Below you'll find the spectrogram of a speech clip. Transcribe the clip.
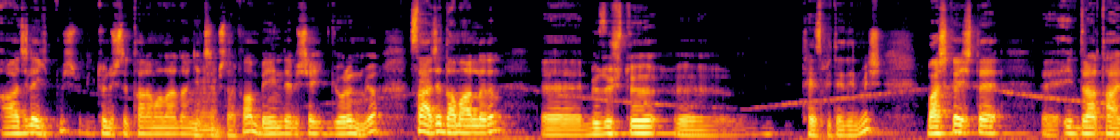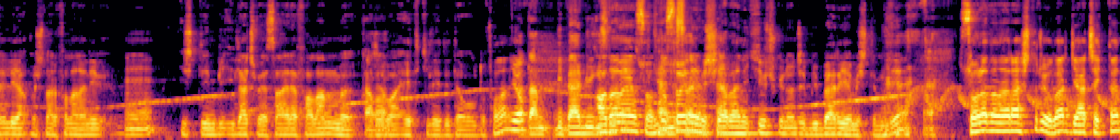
acile gitmiş. Bütün işte taramalardan geçirmişler falan. Beyinde bir şey görünmüyor. Sadece damarların e, büzüştüğü e, tespit edilmiş. Başka işte e, idrar tahlili yapmışlar falan hani içtiğim bir ilaç vesaire falan mı Tamam. acaba etkiledi de oldu falan. Yok. Adam biber bilgisini Adam en sonunda söylemiş ya ben 2-3 gün önce biber yemiştim diye. Sonradan araştırıyorlar. Gerçekten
